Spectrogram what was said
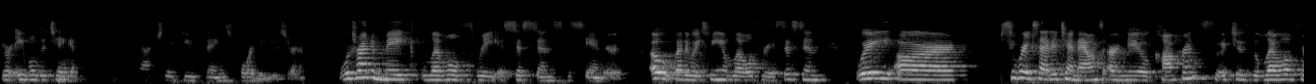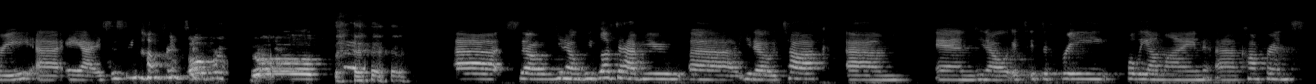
you're able to take it and actually do things for the user. We're trying to make level three assistants the standard. Oh, by the way, speaking of level three assistants, we are super excited to announce our new conference, which is the Level 3 uh, AI Assistant Conference. Oh, uh, so, you know, we'd love to have you, uh, you know, talk. Um, and, you know, it's, it's a free, fully online uh, conference.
